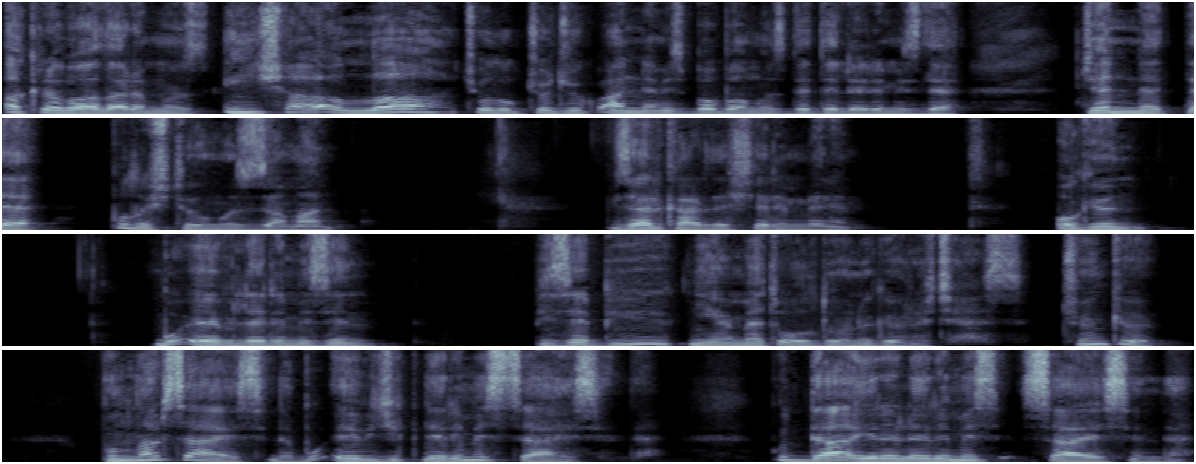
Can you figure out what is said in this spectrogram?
akrabalarımız, inşallah çoluk çocuk, annemiz, babamız, dedelerimizle cennette buluştuğumuz zaman, güzel kardeşlerim benim, o gün bu evlerimizin bize büyük nimet olduğunu göreceğiz. Çünkü bunlar sayesinde, bu evciklerimiz sayesinde, bu dairelerimiz sayesinde,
